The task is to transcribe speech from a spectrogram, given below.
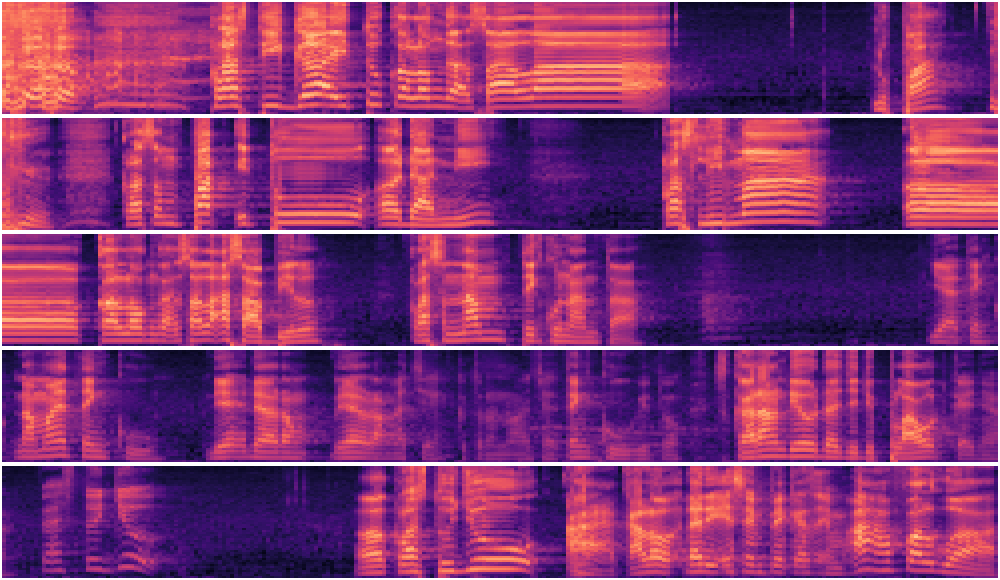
kelas 3 itu kalau nggak salah lupa. kelas 4 itu eh, Dani. Kelas 5 eh kalau nggak salah Asabil. Kelas 6 Tengku Nanta. Ya, Tengku, namanya Tengku. Dia ada orang dia orang Aceh, keturunan Aceh, Tengku gitu. Sekarang dia udah jadi pelaut kayaknya. Kelas 7. Eh, kelas 7 ah kalau dari SMP ke SMA hafal gua.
